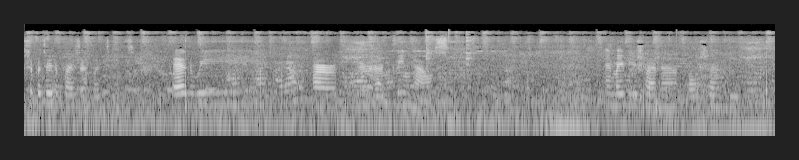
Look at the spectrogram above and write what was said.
sweet potato fries, and plantains. And we are here at Greenhouse. And may view siya na Ocean Beach.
